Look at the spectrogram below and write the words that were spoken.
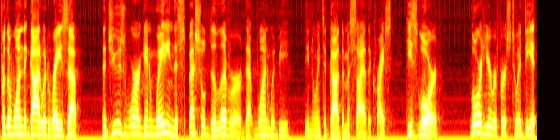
for the one that God would raise up. The Jews were again waiting this special deliverer, that one would be the anointed God, the Messiah, the Christ. He's Lord. Lord here refers to a deity,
